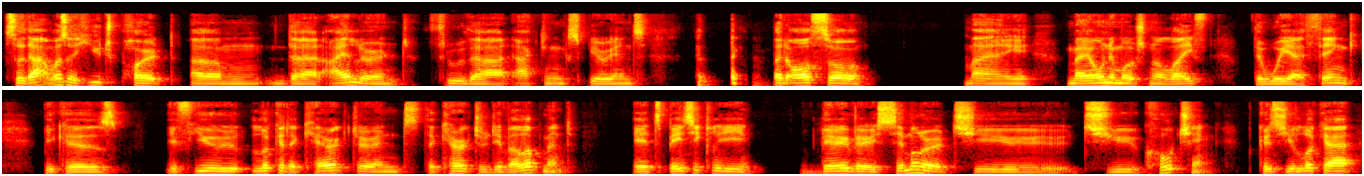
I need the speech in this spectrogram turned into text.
So that was a huge part um, that I learned through that acting experience, but also my my own emotional life, the way I think, because if you look at a character and the character development, it's basically very, very similar to to coaching because you look at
